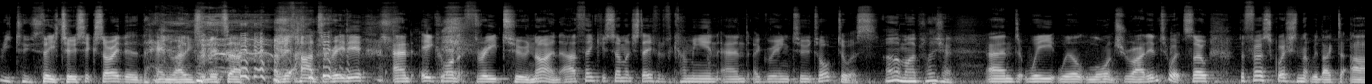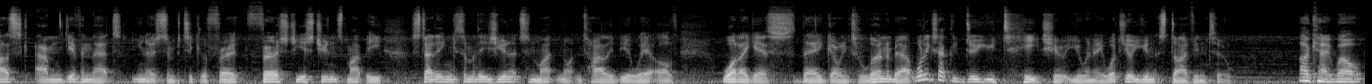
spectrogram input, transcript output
326. 326, sorry, the, the handwriting's a bit, uh, a bit hard to read here. And Econ 329. Uh, thank you so much, David, for coming in and agreeing to talk to us. Oh, my pleasure. And we will launch right into it. So, the first question that we'd like to ask, um, given that, you know, some particular fir- first year students might be studying some of these units and might not entirely be aware of what I guess they're going to learn about, what exactly do you teach here at UNE? What do your units dive into? Okay, well,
